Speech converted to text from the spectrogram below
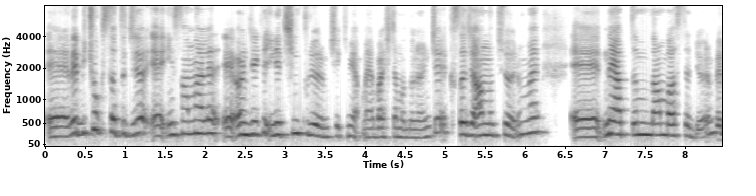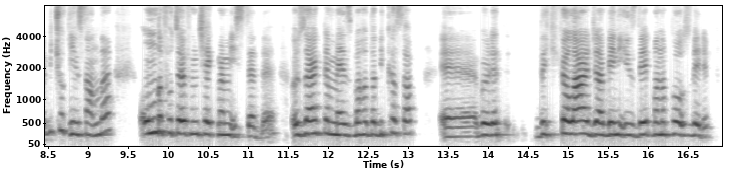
E, ve birçok satıcı e, insanlarla e, öncelikle iletişim kuruyorum çekim yapmaya başlamadan önce. Kısaca anlatıyorum ve e, ne yaptığımdan bahsediyorum. Ve birçok insan da onun da fotoğrafını çekmemi istedi. Özellikle mezbahada bir kasap e, böyle dakikalarca beni izleyip bana poz verip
